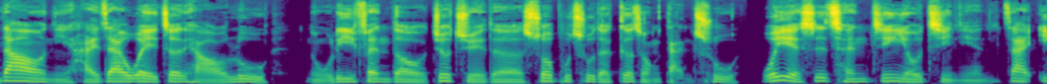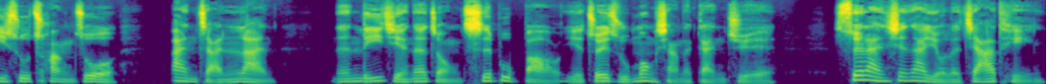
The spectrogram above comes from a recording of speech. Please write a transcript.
到你还在为这条路努力奋斗，就觉得说不出的各种感触。我也是曾经有几年在艺术创作办展览。能理解那种吃不饱也追逐梦想的感觉。虽然现在有了家庭，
